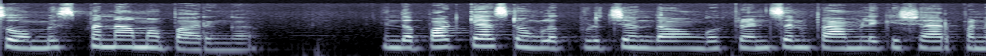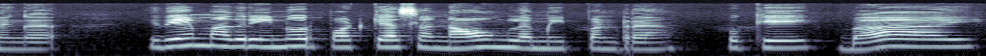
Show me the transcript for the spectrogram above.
ஸோ மிஸ் பண்ணாமல் பாருங்கள் இந்த பாட்காஸ்ட் உங்களுக்கு பிடிச்சிருந்தா உங்கள் ஃப்ரெண்ட்ஸ் அண்ட் ஃபேமிலிக்கு ஷேர் பண்ணுங்கள் இதே மாதிரி இன்னொரு பாட்காஸ்ட்டில் நான் உங்களை மீட் பண்ணுறேன் ஓகே பாய்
